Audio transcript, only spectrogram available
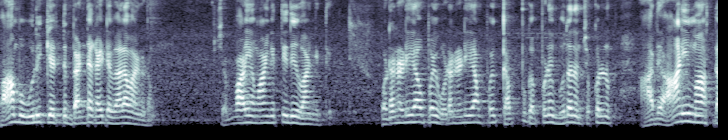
பாம்பு உலுக்கெடுத்து பெண்டை கைட்ட வேலை வாங்கிடும் செவ்வாயும் வாங்கிட்டு இது வாங்கிட்டு. உடனடியாக போய் உடனடியாக போய் கப்பு கப்புன்னு புதனும் சுக்கரனும் அது ஆணி மாத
